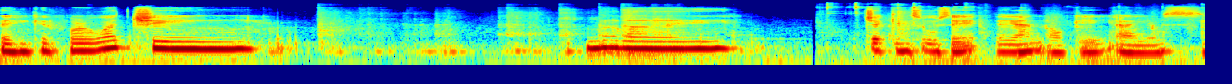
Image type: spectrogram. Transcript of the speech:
Thank you for watching. Bye-bye. Check yung susi. Ayan, okay. Ayos.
